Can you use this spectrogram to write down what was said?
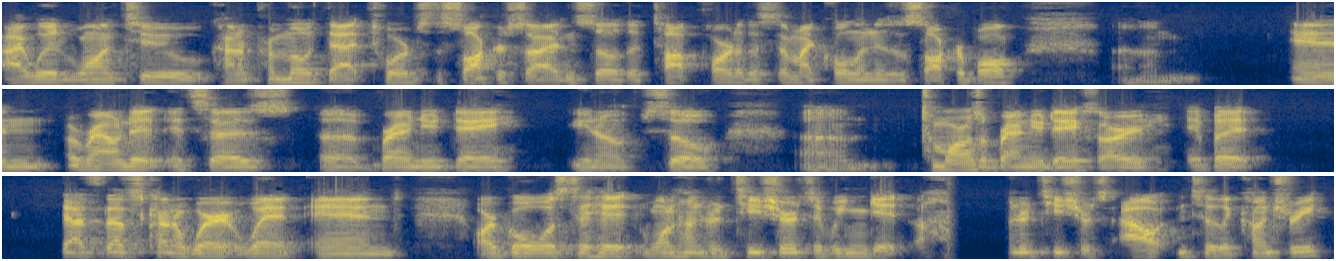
I would want to kind of promote that towards the soccer side, and so the top part of the semicolon is a soccer ball, um, and around it it says a brand new day. You know, so um, tomorrow's a brand new day. Sorry, but that's that's kind of where it went. And our goal was to hit 100 T-shirts. If we can get 100 T-shirts out into the country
